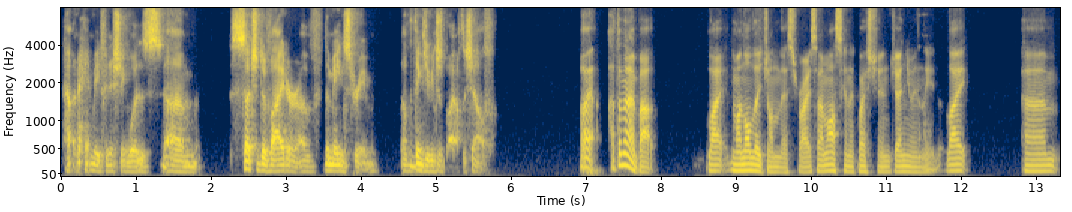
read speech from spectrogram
how handmade finishing was um, such a divider of the mainstream of the things you can just buy off the shelf. I I don't know about like my knowledge on this, right? So I'm asking the question genuinely. Like, um,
